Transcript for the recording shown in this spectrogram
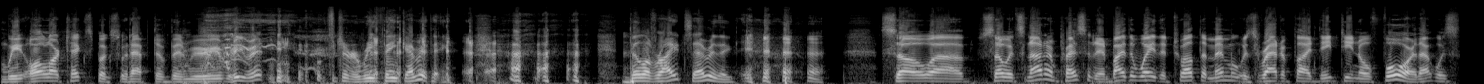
we all our textbooks would have to have been re- rewritten. to rethink everything. Bill of Rights, everything. So, uh, so it's not unprecedented. By the way, the Twelfth Amendment was ratified in 1804. That was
